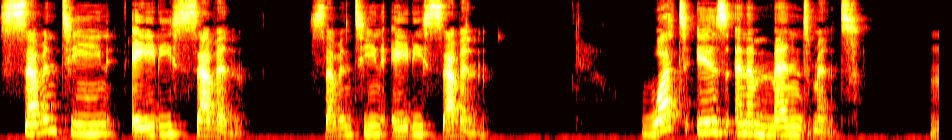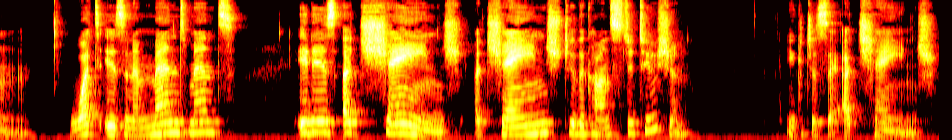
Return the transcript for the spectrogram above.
1787. 1787. What is an amendment? Hmm. What is an amendment? It is a change, a change to the Constitution. You could just say a change.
